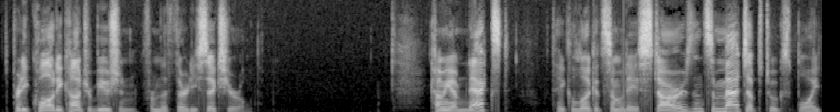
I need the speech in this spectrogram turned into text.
It's a pretty quality contribution from the 36 year old. Coming up next, take a look at some of today's stars and some matchups to exploit,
